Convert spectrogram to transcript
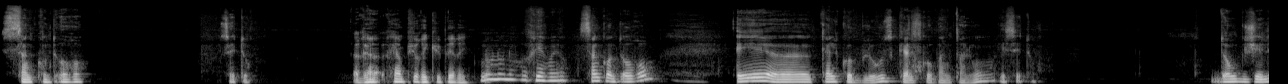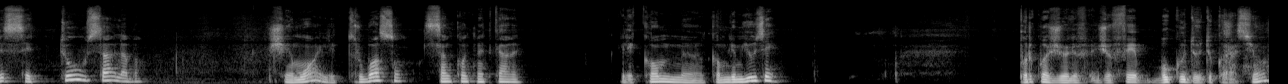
50 euros. C'est tout. Rien, rien pu récupérer. Non, non, non, rien, rien. 50 euros. Et euh, quelques blouses, quelques pantalons, et c'est tout. Donc j'ai laissé tout ça là-bas. Chez moi, il est 350 mètres carrés. Il est comme, euh, le musée. Pourquoi je, fais beaucoup de décoration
